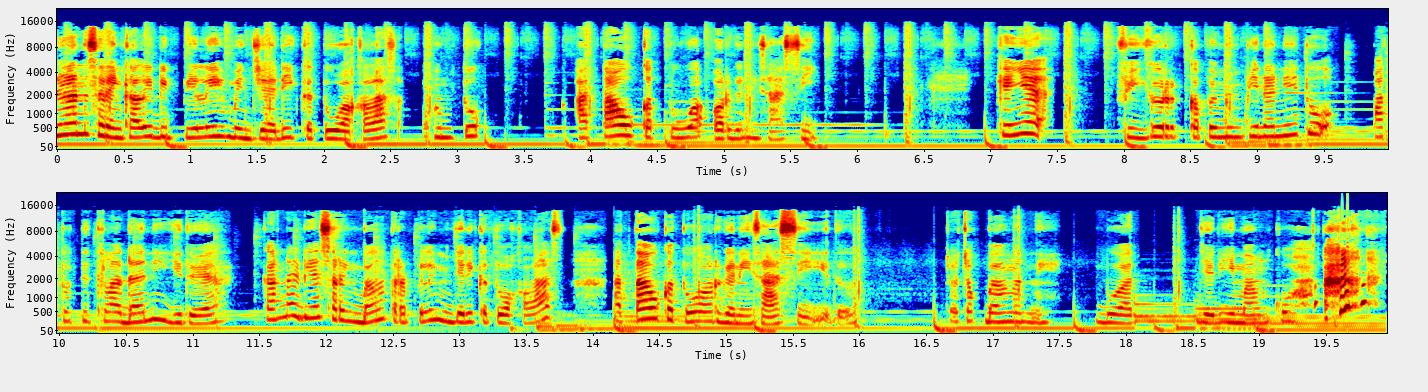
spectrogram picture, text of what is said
dan sering kali dipilih menjadi ketua kelas untuk atau ketua organisasi. Kayaknya figur kepemimpinannya itu patut diteladani gitu ya. Karena dia sering banget terpilih menjadi ketua kelas atau ketua organisasi gitu. Cocok banget nih buat jadi imamku.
